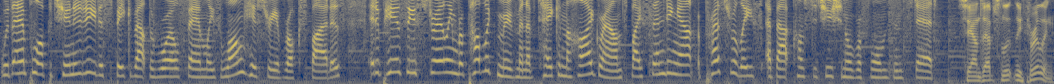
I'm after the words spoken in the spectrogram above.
With ample opportunity to speak about the royal family's long history of rock spiders, it appears the Australian Republic movement have taken the high ground by sending out a press release about constitutional reforms instead. Sounds absolutely thrilling.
